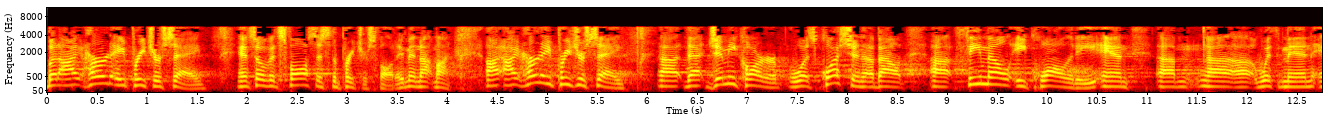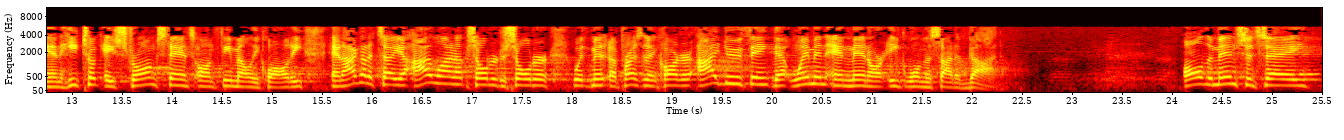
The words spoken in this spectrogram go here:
But I heard a preacher say, and so if it's false, it's the preacher's fault. Amen, not mine. I, I heard a preacher say uh, that Jimmy Carter was questioned about uh, female equality and um, uh, with men, and he took a strong stance on female equality. And I got to tell you, I line up shoulder to shoulder with uh, President Carter. I do think that women and men are equal in the sight of God. All the men should say,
